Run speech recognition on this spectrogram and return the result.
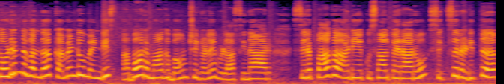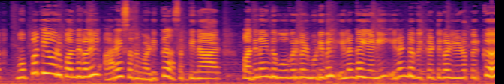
தொடர்ந்து வந்த கமெண்டு மெண்டிஸ் அபாரமாக பவுண்டரிகளை விளாசினார். சிறப்பாக ஆடிய குசால் பெராரோ சிக்ஸர் அடித்து முப்பத்தி ஒரு பந்துகளில் அரை சதம் அடித்து அசத்தினார். பதினைந்து ஓவர்கள் முடிவில் இலங்கை அணி இரண்டு விக்கெட்டுகள் இழப்பிற்கு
